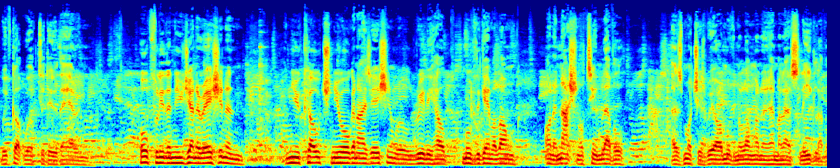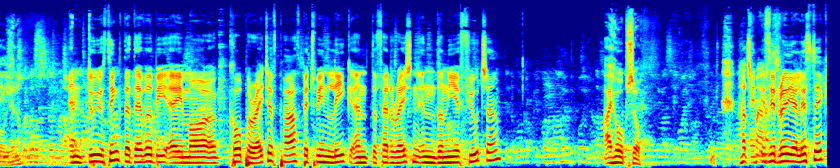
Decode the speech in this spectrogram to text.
we've got work to do there, and hopefully, the new generation and new coach, new organisation will really help move the game along on a national team level as much as we are moving along on an MLS league level. You know. And do you think that there will be a more cooperative path between league and the federation in the near future? I hope so. That's is it realistic?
